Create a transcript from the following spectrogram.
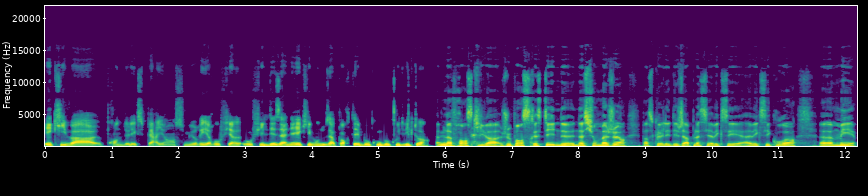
et qui va prendre de l'expérience, mûrir au, au, fil des années et qui vont nous apporter beaucoup, beaucoup de victoires. La France qui va, je pense, rester une nation majeure parce qu'elle est déjà placée avec ses, avec ses coureurs. Euh, mais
